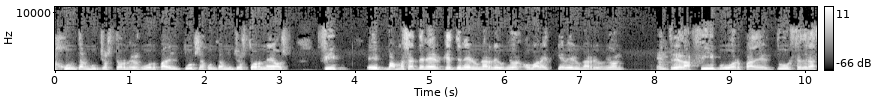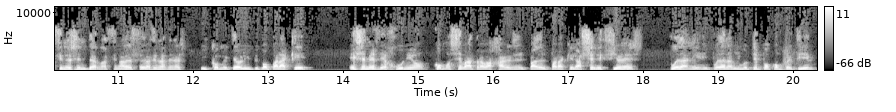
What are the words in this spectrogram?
juntan muchos torneos World del Tour, se juntan muchos torneos FIP. Eh, vamos a tener que tener una reunión, o va a haber que ver una reunión entre la FIP, World del Tour, federaciones internacionales, federaciones nacionales y Comité Olímpico para que ese mes de junio, ¿cómo se va a trabajar en el pádel para que las selecciones puedan ir y puedan al mismo tiempo competir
